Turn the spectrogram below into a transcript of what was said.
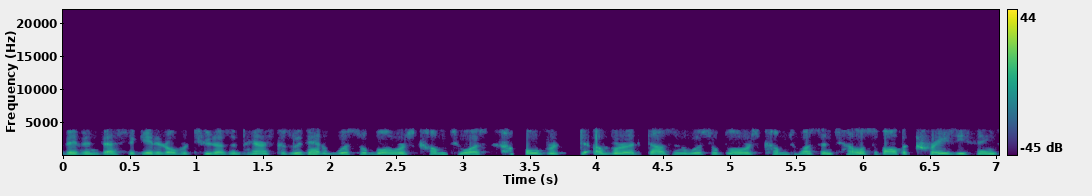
They've investigated over two dozen parents because we've had whistleblowers come to us over over a dozen whistleblowers come to us and tell us of all the crazy things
